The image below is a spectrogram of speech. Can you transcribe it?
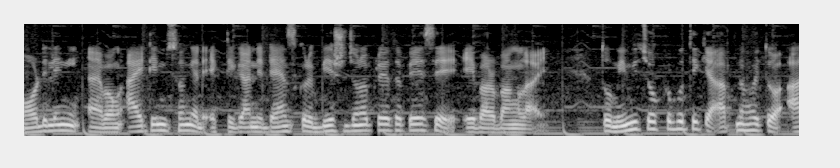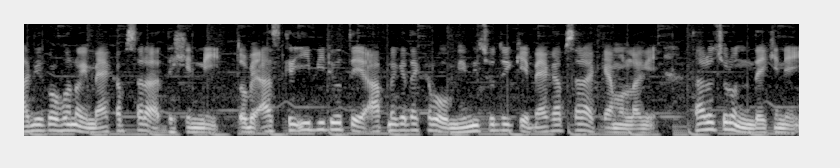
মডেলিং এবং আইটিম সঙ্গের একটি গানে ড্যান্স করে বেশ জনপ্রিয়তা পেয়েছে এবার বাংলায়। তো মিমি চক্রবর্তীকে আপনি হয়তো আগে কখনোই মেকআপ ছাড়া দেখেননি। তবে আজকের এই ভিডিওতে আপনাকে দেখাবো মিমি চৌধুরীকে মেকআপ ছাড়া কেমন লাগে, তাহলে চলুন দেখে নেই।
